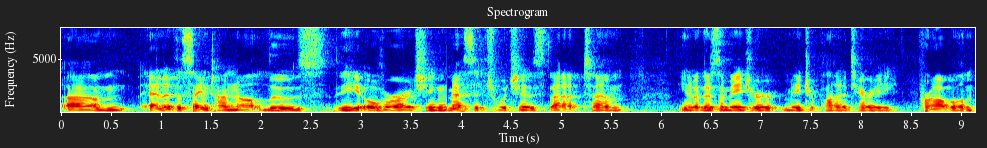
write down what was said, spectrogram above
um, and at the same time not lose the overarching message, which is that um, you know there's a major major planetary problem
